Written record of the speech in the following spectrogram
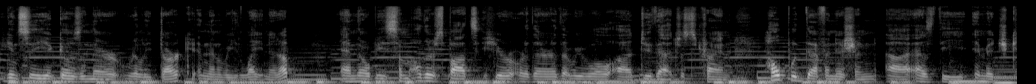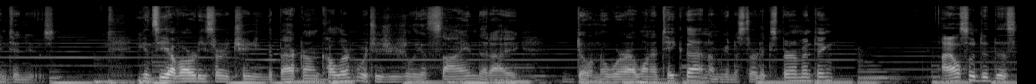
You can see it goes in there really dark and then we lighten it up. And there'll be some other spots here or there that we will uh, do that just to try and help with definition uh, as the image continues. You can see I've already started changing the background color, which is usually a sign that I don't know where I want to take that and I'm going to start experimenting. I also did this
